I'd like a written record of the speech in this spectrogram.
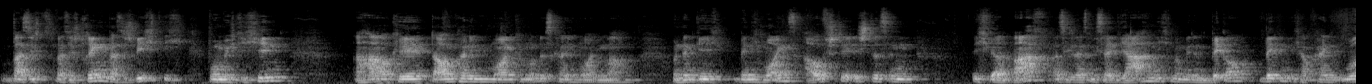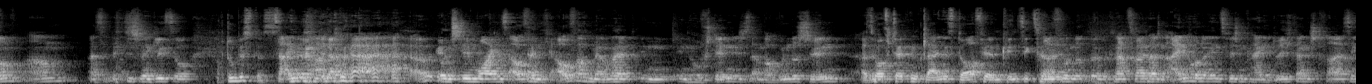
was ist, was ist dringend, was ist wichtig, wo möchte ich hin aha, okay, darum kann ich mich morgen kümmern, das kann ich morgen machen. Und dann gehe ich, wenn ich morgens aufstehe, ist das ein, ich werde wach, also ich lasse mich seit Jahren nicht mehr mit dem Wecker wecken, ich habe keine Uhr am Arm, also das ist wirklich so. Ach, du bist das. Sein okay. Und stehe morgens auf, wenn ich aufwache. Wir haben halt in, in Hofstetten ist es einfach wunderschön. Also Hofstetten, ein kleines Dorf hier im Kinzigtal. 1200, knapp 2000 Einwohner inzwischen, keine Durchgangsstraße.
